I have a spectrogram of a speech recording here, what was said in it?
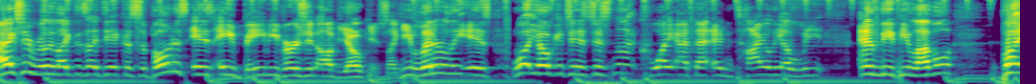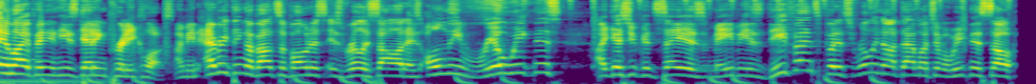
I actually really like this idea because Sabonis is a baby version of Jokic. Like, he literally is what Jokic is, just not quite at that entirely elite MVP level. But in my opinion, he's getting pretty close. I mean, everything about Sabonis is really solid. His only real weakness, I guess you could say, is maybe his defense, but it's really not that much of a weakness. So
